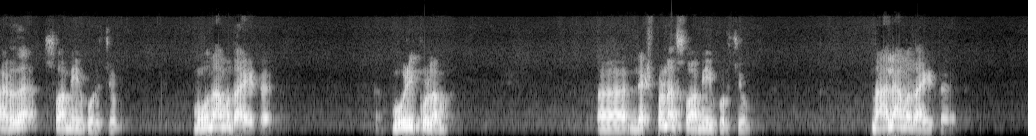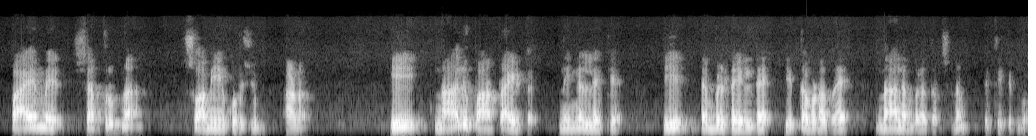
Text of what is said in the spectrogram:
ഭരതസ്വാമിയെക്കുറിച്ചും മൂന്നാമതായിട്ട് മൂഴിക്കുളം ലക്ഷ്മണസ്വാമിയെക്കുറിച്ചും നാലാമതായിട്ട് പായമേൽ ശത്രുഘ്ന സ്വാമിയെക്കുറിച്ചും ആണ്. ഈ നാല് പാർട്ടായിട്ട് നിങ്ങളിലേക്ക് ഈ ടെമ്പിൾ ടൈലിന്റെ ഇത്തവണത്തെ നാലമ്പല ദർശനം എത്തിക്കുന്നു.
